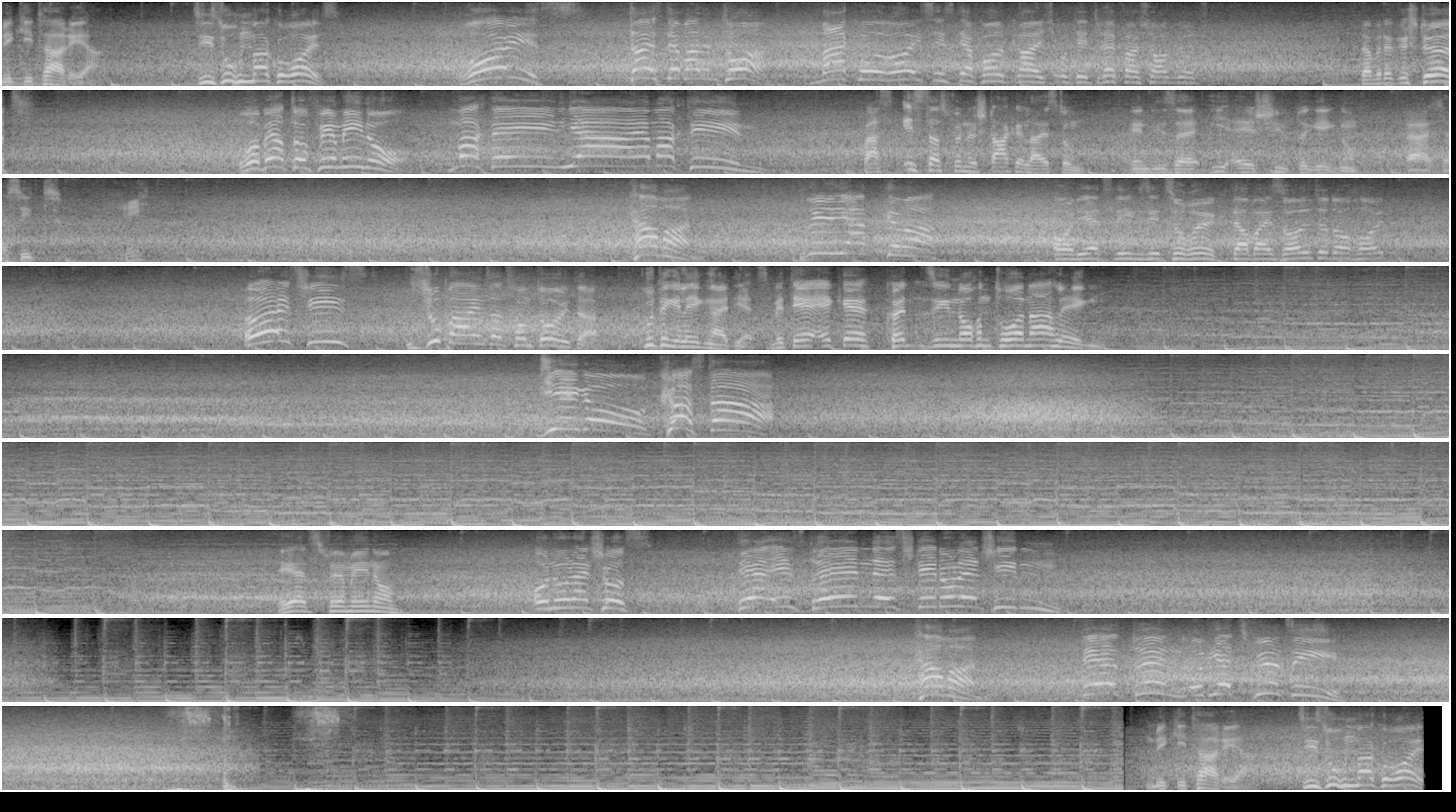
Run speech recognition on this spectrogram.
Mikitaria. Sie suchen Marco Reus. Reus! Da ist der Ball im Tor. Marco Reus ist erfolgreich und den Treffer schauen wir uns. Da wird er gestört. Roberto Firmino. Macht er ihn? Ja, er macht ihn. Was ist das für eine starke Leistung in dieser EA Shield Begegnung? Ja, das sieht Hermann. Brillant gemacht. Und jetzt liegen sie zurück. Dabei sollte doch heute... Reus schießt. Super Einsatz vom Torhüter. Gute Gelegenheit jetzt. Mit der Ecke könnten sie noch ein Tor nachlegen. Diego Costa. Jetzt Firmino. Und nun ein Schuss. Der ist drin. Es steht unentschieden. Hermann. Der ist drin. Und jetzt führt sie. Mikitaria. Sie suchen Marco Reus.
